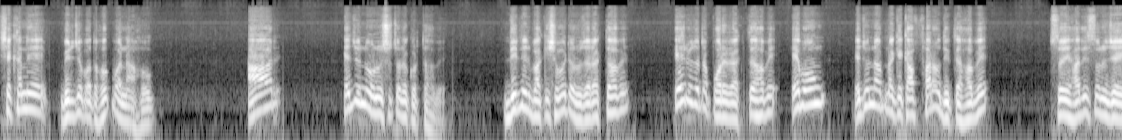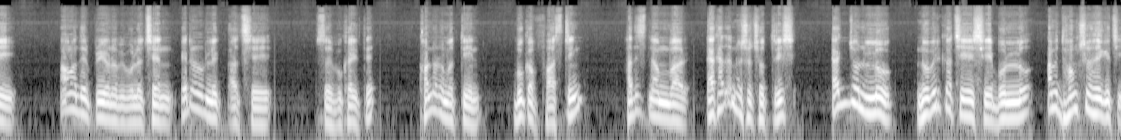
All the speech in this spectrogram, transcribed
সেখানে বীর্যপাত হোক বা না হোক, আর এজন্য অনুশোচনা করতে হবে। দিনের বাকি সময়টা রোজা রাখতে হবে, এই রোজাটা পরে রাখতে হবে এবং এজন্য আপনাকে কাফফারাও দিতে হবে। সেই হাদিস অনুযায়ী আমাদের প্রিয় নবী বলেছেন, এটার উল্লেখ আছে সই বুখারিতে, খণ্ড নম্বর তিন, বুক অব ফাস্টিং, হাদিস নাম্বার এক হাজার নশো ছত্রিশ। একজন লোক নবীর কাছে এসে বলল, আমি ধ্বংস হয়ে গেছি।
